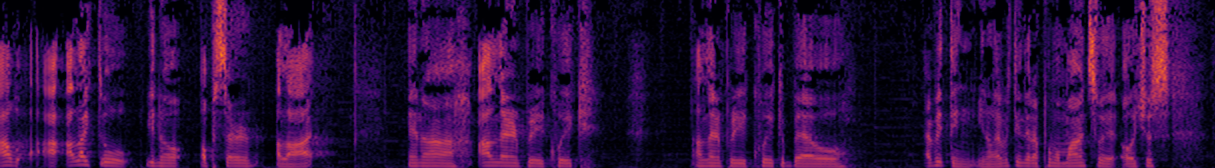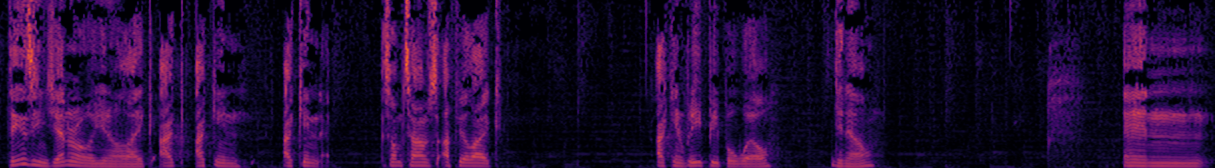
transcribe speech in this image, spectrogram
I, I like to, you know, observe a lot. And, uh, I learn pretty quick. I learn pretty quick about everything, you know, everything that I put my mind to it or just things in general, you know, like I, I can, I can, sometimes I feel like I can read people well, you know, and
